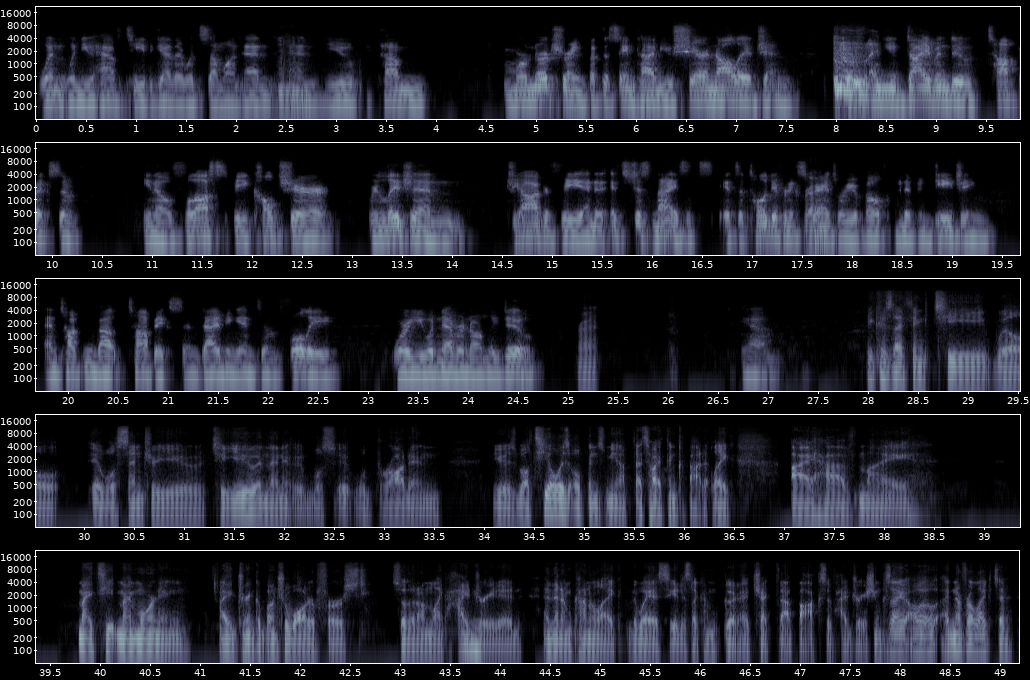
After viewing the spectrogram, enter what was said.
when when you have tea together with someone and mm-hmm. and you become more nurturing but at the same time you share knowledge and and you dive into topics of you know philosophy culture religion geography and it, it's just nice. It's it's a totally different experience right. where you're both kind of engaging and talking about topics and diving into them fully where you would never normally do. Right. Yeah. Because i think tea will it will center you to you and then it will it will broaden you as well tea always opens me up. That's how i think about it. Like i have my my tea my morning i drink a bunch of water first so that i'm like mm-hmm. hydrated. And then i'm kind of like the way i see it is like i'm good. I checked that box of hydration. Because i i never like to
